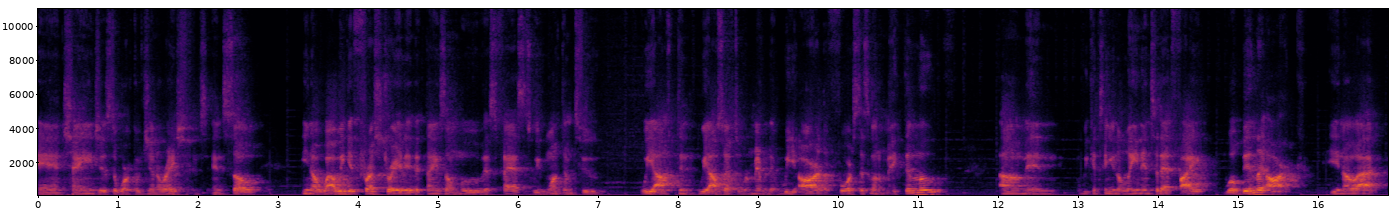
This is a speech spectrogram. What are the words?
And change is the work of generations. And so, you know, while we get frustrated that things don't move as fast as we want them to, we often we also have to remember that we are the force that's going to make them move. Um, and we continue to lean into that fight. We'll bend the arc. You know I,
